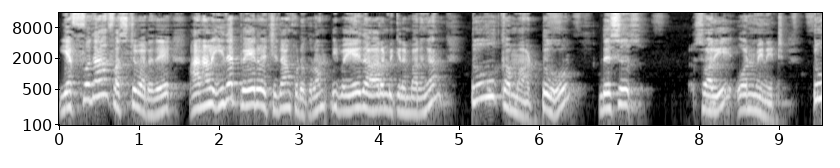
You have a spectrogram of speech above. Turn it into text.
எஃப் தான் ஃபர்ஸ்ட் வருது. அதனால இதை பேர் வச்சு தான் கொடுக்குறோம். இப்போ எழுத ஆரம்பிக்கிறேன் பாருங்க. Two comma two this is sorry one minute two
